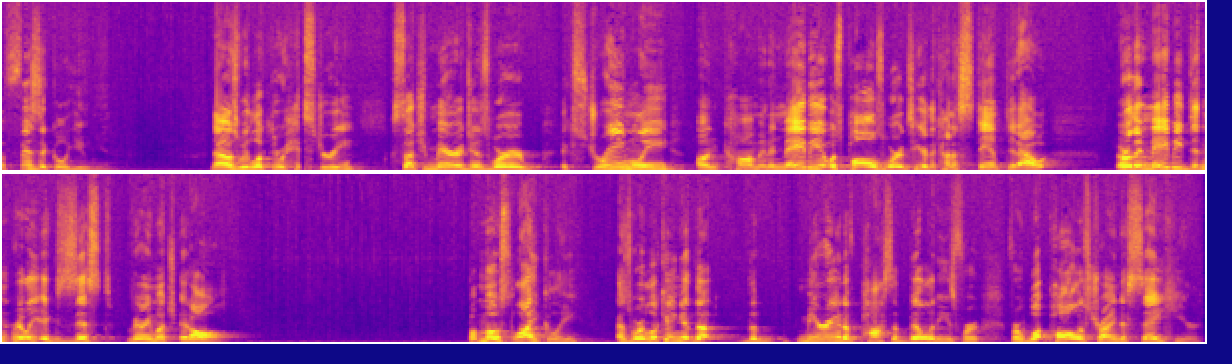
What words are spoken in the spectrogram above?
a physical union. Now, as we look through history, such marriages were extremely uncommon. And maybe it was Paul's words here that kind of stamped it out. Or they maybe didn't really exist very much at all. But most likely, as we're looking at the the myriad of possibilities for, for what Paul is trying to say here,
